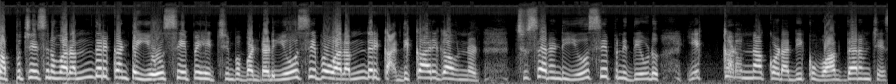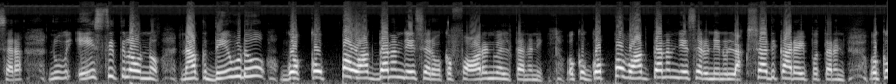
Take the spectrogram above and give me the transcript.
తప్పు చేసిన వారందరికంటే యోసేపే హెచ్చింపబడ్డాడు. యోసేపు వారందరికి అధికారిగా ఉన్నాడు. చూసారండి యోసేపుని దేవుడు ఎక్కడున్నా కూడా నీకు వాగ్దానం చేశారా? నువ్వు ఏ స్థితిలో ఉన్నావు? నాకు దేవుడు ఒక గొప్ప వాగ్దానం చేశారు ఒక ఫారెన్ వెళ్తానని. ఒక గొప్ప వాగ్దానం చేశారు నేను లక్షాధికారి అయిపోతానని. ఒక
